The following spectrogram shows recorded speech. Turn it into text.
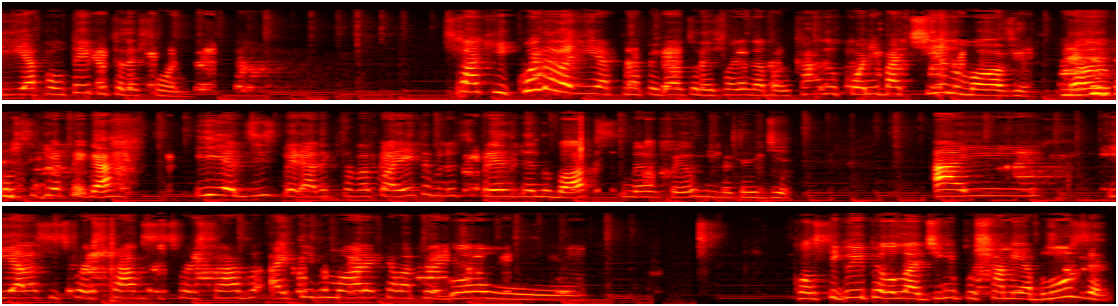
E apontei pro telefone. Só que quando ela ia para pegar o telefone da bancada, o cone batia no móvel. Ela não conseguia pegar. Ia desesperada, que tava 40 minutos presa dentro do box. Meu, foi horrível aquele dia. Aí. E ela se esforçava, se esforçava. Aí teve uma hora que ela pegou o. Conseguiu ir pelo ladinho e puxar minha blusa.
